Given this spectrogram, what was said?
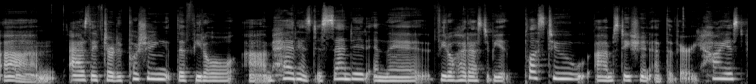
Um, as they've started pushing, the fetal um, head has descended, and the fetal head has to be at plus two um, station at the very highest.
